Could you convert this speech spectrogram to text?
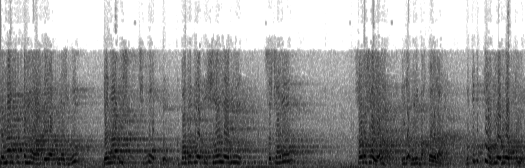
dia mampu tahu apa yang aku nak sebut dan Nabi sebut kepada dia tu saya ini secara saya-saya lah tidak melibatkan orang lain. Betul-betul dia ruwet.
